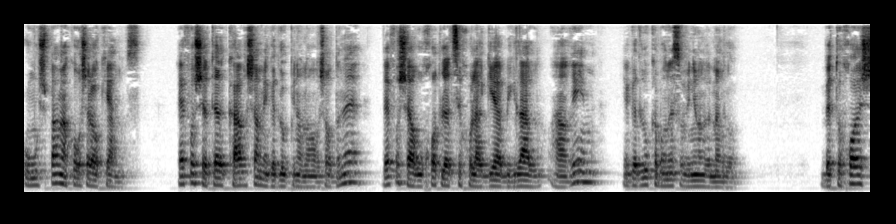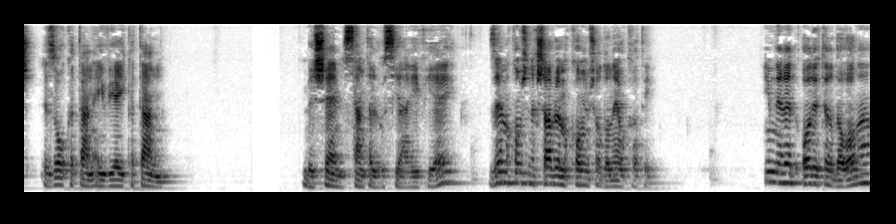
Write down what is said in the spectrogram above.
מושפע מהקור של האוקיינוס. איפה שיותר קר שם יגדלו פינו נואר ושרדונה ואיפה שהרוחות לא יצליחו להגיע בגלל ההרים יגדלו קברני סוביניון ומרלו. בתוכו יש אזור קטן AVA קטן בשם סנטה לוסיה AVA, זה מקום שנחשב למקום עם שרדוני יוקרתי. אם נרד עוד יותר דרומה,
